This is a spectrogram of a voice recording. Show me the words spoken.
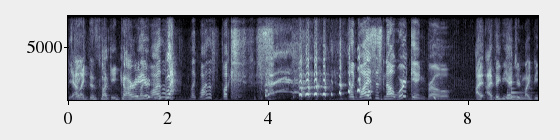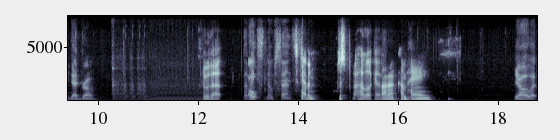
yeah, like this fucking car right like here. why the Blah! like why the fuck? like why is this not working, bro? I I think the engine might be dead, bro. who that? That Oh. makes no sense. It's. Kevin. Just Oh, hello, Kevin. thought I'd come hang. Yo, let,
